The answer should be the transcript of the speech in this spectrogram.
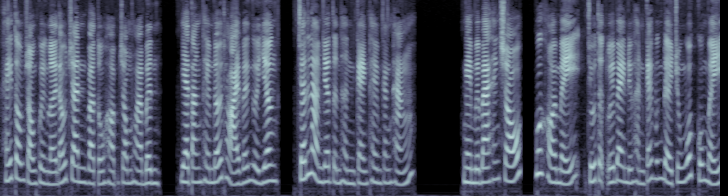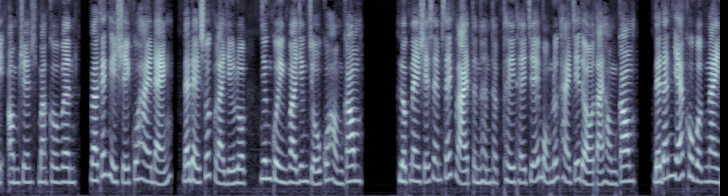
hãy tôn trọng quyền lợi đấu tranh và tụ họp trong hòa bình, gia tăng thêm đối thoại với người dân, tránh làm cho tình hình càng thêm căng thẳng. Ngày 13 tháng 6, Quốc hội Mỹ, Chủ tịch Ủy ban điều hành các vấn đề Trung Quốc của Mỹ, ông James McGovern và các nghị sĩ của hai đảng đã đề xuất lại dự luật nhân quyền và dân chủ của Hồng Kông. Luật này sẽ xem xét lại tình hình thực thi thể chế một nước hai chế độ tại Hồng Kông để đánh giá khu vực này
